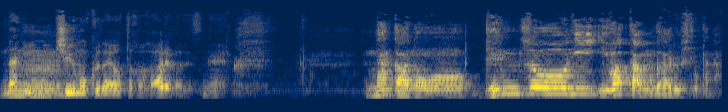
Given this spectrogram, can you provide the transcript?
何に注目だよとかがあればですね、なんかあのー現状に違和感がある人かな。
